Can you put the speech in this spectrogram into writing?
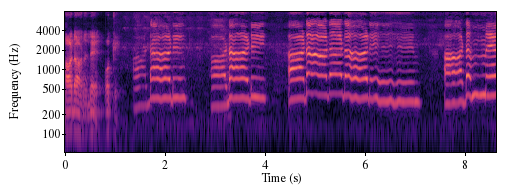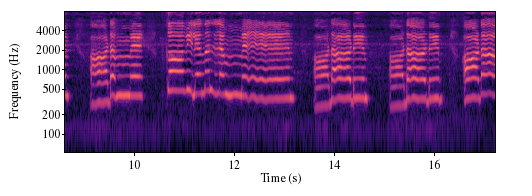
ആടാട് അല്ലേ? ഓക്കെ. ആടാട് ആടാട് ആടാടാടാട്. കാവിലെ നല്ലമ്മേ. ആടാട് ആടാട് ആടാട്.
